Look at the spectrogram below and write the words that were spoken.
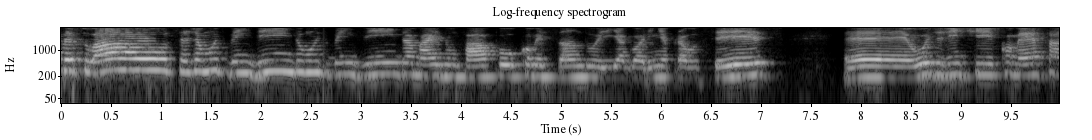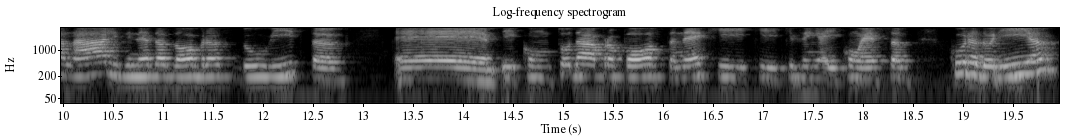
Pessoal! Seja muito bem-vindo, muito bem-vinda. Mais um papo começando aí agora para vocês. É, hoje a gente começa a análise né, das obras do ITA é, e com toda a proposta né, que, que, que vem aí com essa curadoria,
